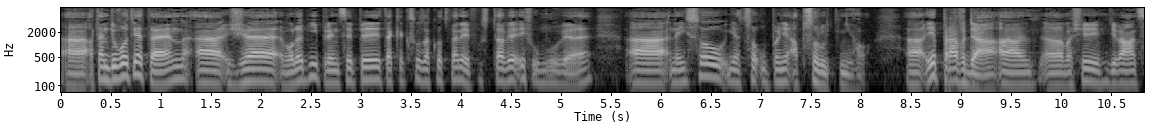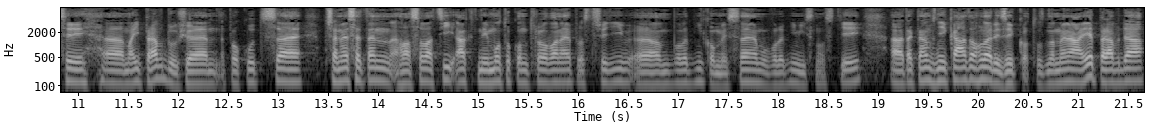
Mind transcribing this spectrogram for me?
A ten důvod je ten, že volební principy, tak jak jsou zakotveny v ústavě i v úmluvě, nejsou něco úplně absolutního. Je pravda, a vaši diváci mají pravdu, že pokud se přenese ten hlasovací akt mimo to kontrolované prostředí volební komise nebo volební místnosti, tak tam vzniká tohle riziko. To znamená, je pravda,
